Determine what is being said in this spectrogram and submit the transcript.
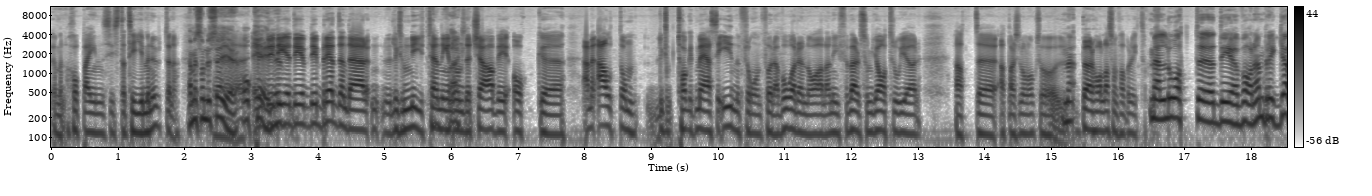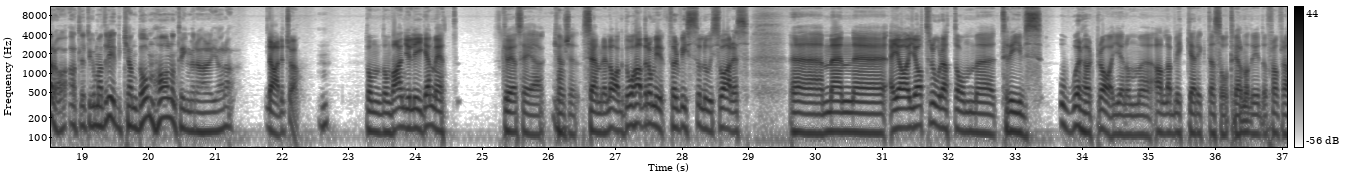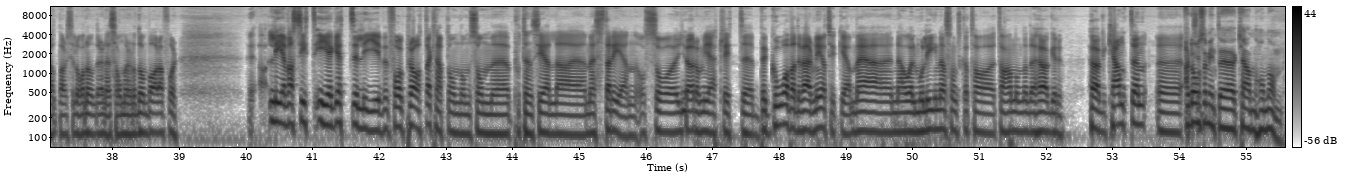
ja, men, hoppa in sista tio minuterna. Ja, men som du säger, Eh, okej, det, nu- det, det, det är bredden där, liksom nytändningen Verkligen. under Xavi och eh, ja, men allt de liksom tagit med sig in från förra våren och alla nyförvärv som jag tror gör att, eh, att Barcelona också Men- bör hålla som favorit. Men låt eh, det vara en brygga då. Atletico Madrid, kan de ha någonting med det här att göra? Ja, det tror jag. Mm. De, de vann ju ligan med ett, skulle jag säga, kanske sämre lag. Då hade de ju förvisso Luis Suarez. Eh, men eh, jag, jag tror att de trivs oerhört bra genom eh, alla blickar riktas åt Real Madrid och framförallt Barcelona under den här sommaren och de bara får eh, leva sitt eget liv. Folk pratar knappt om dem som eh, potentiella mästare igen och så gör de eh, begåvade värvningar tycker jag med Nahuel Molina som ska ta, ta hand om den där höger, högerkanten. För de som inte kan honom.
